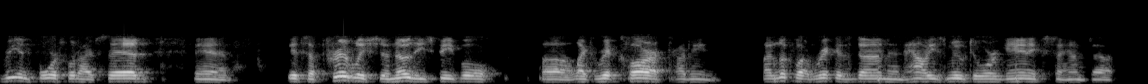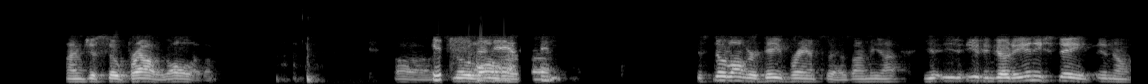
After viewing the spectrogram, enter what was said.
reinforce what I've said. And it's a privilege to know these people uh, like Rick Clark. I mean, I look what Rick has done and how he's moved to organics, and uh, I'm just so proud of all of them. Uh, it's, it's, no longer. Uh, it's no longer Dave Brandt says. I mean, I, you, you can go to any state in the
